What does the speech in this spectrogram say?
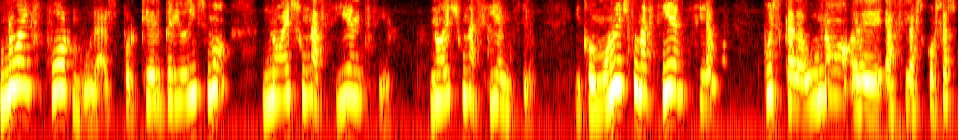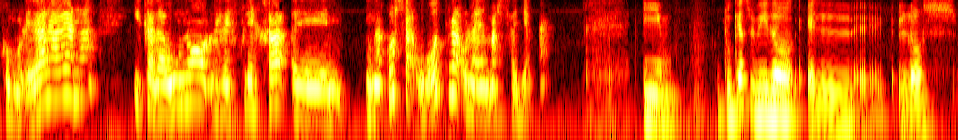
no hay fórmulas porque el periodismo no es una ciencia, no es una ciencia. Y como no es una ciencia, pues cada uno hace las cosas como le da la gana y cada uno refleja una cosa u otra o la de más allá. Y tú que has vivido el, los,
